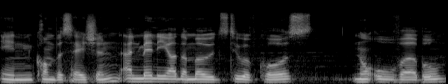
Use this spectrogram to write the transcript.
in conversation and many other modes too, of course, not all verbal.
